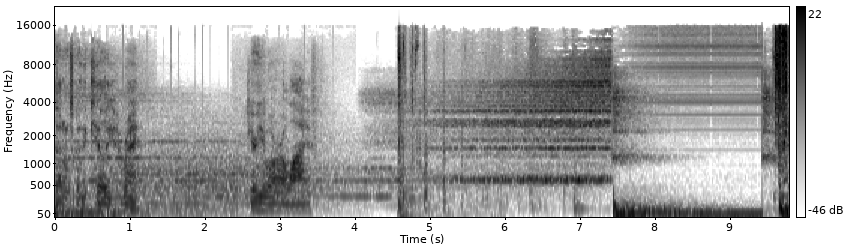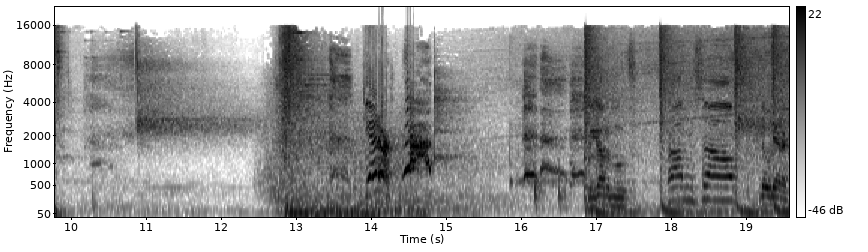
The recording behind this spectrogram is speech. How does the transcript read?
said I was going to kill you, right? Here you are alive. Get her! We gotta move. Problem solved. Go get her.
